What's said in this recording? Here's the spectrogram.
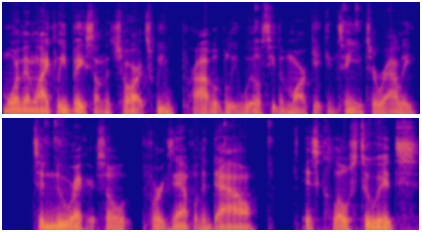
more than likely, based on the charts, we probably will see the market continue to rally to new records. So, for example, the Dow is close to its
